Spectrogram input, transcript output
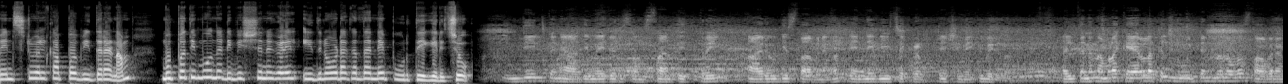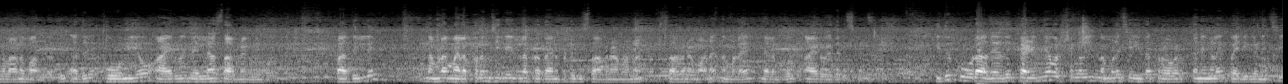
മെൻസ്ട്രുവൽ കപ്പ് വിതരണം മുപ്പത്തിമൂന്ന് ഡിവിഷനുകളിൽ ഇതിനോടകം തന്നെ പൂർത്തീകരിച്ചു. ഇന്ത്യയിൽ തന്നെ ആദ്യമായിട്ട് ഒരു സംസ്ഥാനത്ത് ഇത്രയും ആരോഗ്യ സ്ഥാപനങ്ങൾ എൻ എ ബി എച്ച് വരുന്നത്. അതിൽ തന്നെ നമ്മുടെ കേരളത്തിൽ നൂറ്റൻപതോളം സ്ഥാപനങ്ങളാണ് വന്നത്. അത് ഹോമിയോ ആയുർവേദ എല്ലാ സ്ഥാപനങ്ങളും ഉണ്ട്. അപ്പം അതിൽ നമ്മുടെ മലപ്പുറം ജില്ലയിലുള്ള പ്രധാനപ്പെട്ട ഒരു സ്ഥാപനമാണ് സ്ഥാപനമാണ് നമ്മുടെ നിലമ്പൂർ ആയുർവേദ ഡിസ്പെൻസറി ഇത് കൂടാതെ അത് കഴിഞ്ഞ വർഷങ്ങളിൽ നമ്മൾ ചെയ്ത പ്രവർത്തനങ്ങളെ പരിഗണിച്ച്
